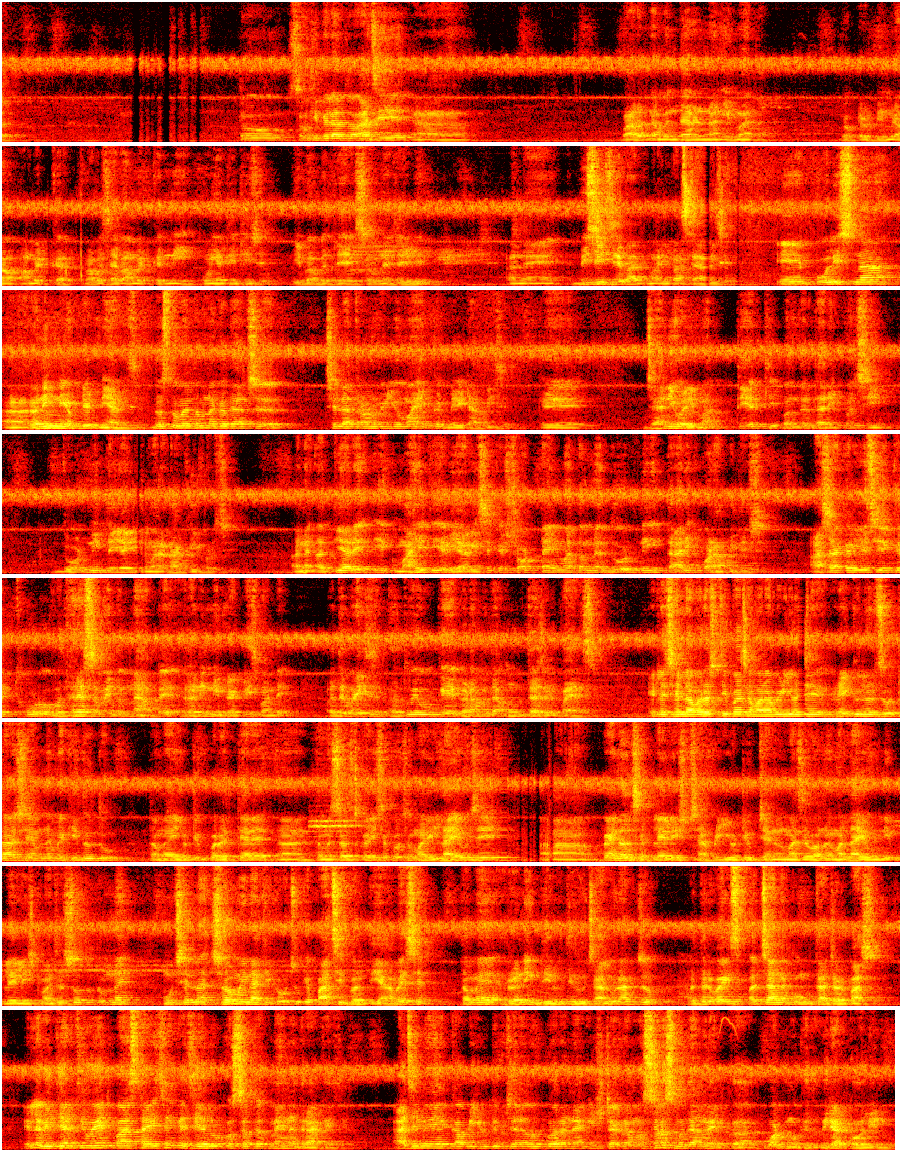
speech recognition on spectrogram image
તો સૌથી પહેલાં તો આજે ભારતના બંધારણના નિર્માતા ડૉક્ટર ભીમરાવ આંબેડકર, બાબા સાહેબ આંબેડકરની પુણ્યતિથિ છે. એ બાબતે સૌને ભીમ. અને બીજી જે વાત મારી પાસે આવી છે, એ પોલીસના રનિંગની અપડેટની આવી છે. દોસ્તો, મેં તમને કદાચ છેલ્લા ત્રણ વિડીયોમાં એક જ ડેટ આપી છે કે જાન્યુઆરીમાં તેરથી પંદર તારીખ પછી દોડની તૈયારી તમારે રાખવી પડશે. અને અત્યારે એક માહિતી એવી આવી છે કે શોર્ટ ટાઈમમાં તમને દોડની તારીખ પણ આપી દેશે. આશા કરીએ છીએ કે થોડો વધારે સમય તમને આપે રનિંગની પ્રેક્ટિસ માટે. અધરવાઇઝ હતું એવું કે ઘણા બધા ઊંઘતા ઝડપાયા છે એટલે છેલ્લા વર્ષથી પાછા મારા વીડિયો જે રેગ્યુલર જોતા હશે એમને મેં કીધું હતું તમે યુટ્યુબ પર અત્યારે તમે સર્ચ કરી શકો છો. મારી લાઈવ જે પેનલ છે પ્લેલિસ્ટ છે, આપણી યુટ્યુબ ચેનલમાં જવાનું, એમાં લાઈવની પ્લેલિસ્ટમાં જશો તો તમને હું છેલ્લા છ મહિનાથી કહું છું કે પાછી ભરતી આવે છે. તમે રનિંગ ધીરું ધીરું ચાલુ રાખજો. અધરવાઇઝ અચાનક ઊંઘતા ઝડપાશે. એટલે વિદ્યાર્થીઓ એ જ પાસ થાય છે કે જે લોકો સતત મહેનત રાખે છે. આજે મેં એક આપણી યુટ્યુબ ચેનલ ઉપર અને ઇન્સ્ટાગ્રામમાં સરસ મજાનું એક કોટ મૂક્યું હતું, વિરાટ કોહલીનું.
